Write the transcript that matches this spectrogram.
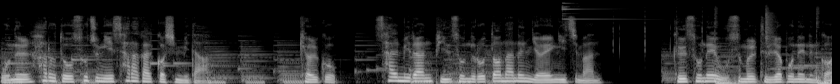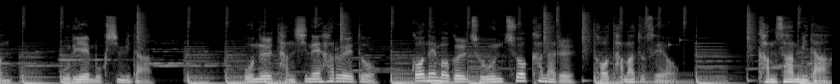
오늘 하루도 소중히 살아갈 것입니다. 결국 삶이란 빈손으로 떠나는 여행이지만 그 손에 웃음을 들려보내는 건 우리의 몫입니다. 오늘 당신의 하루에도 꺼내 먹을 좋은 추억 하나를 더 담아두세요. 감사합니다.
